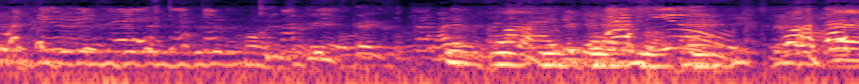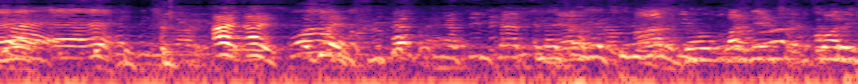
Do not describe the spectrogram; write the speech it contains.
What's the reason? Aye, aye. Okay, prepare in your team captain. Ask him what name to call him.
